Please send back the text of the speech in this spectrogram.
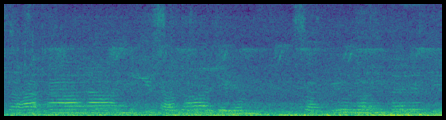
సదా సదాజయం సభ్యులందరికీ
